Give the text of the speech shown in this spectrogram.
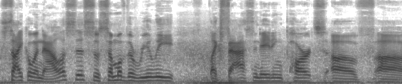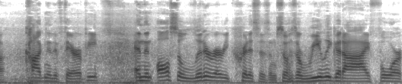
psychoanalysis. So some of the really like fascinating parts of uh, cognitive therapy, and then also literary criticism. So has a really good eye for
